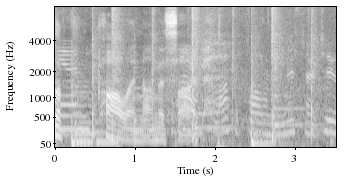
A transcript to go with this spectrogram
Lots of pollen on this side. Lots of pollen on this side too,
